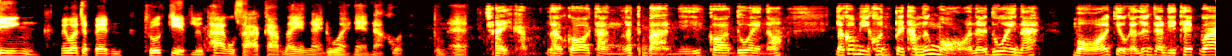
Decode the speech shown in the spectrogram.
จริง ไม่ว่าจะเป็นธุรกิจหรือภาคอุตสาหกรรมได้ยังไงด้วยในอนาคตถูกไหมฮะใช่ครับ แล้วก็ทางรัฐบาลนี้ก็ด้วยเนาะแล้วก็มีคนไปทำเรื่องหมอนะด้วยนะ หมอเกี่ยวกับเรื่องการดีเทคว่า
